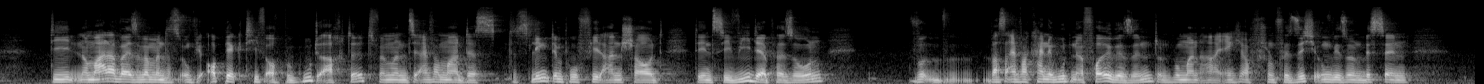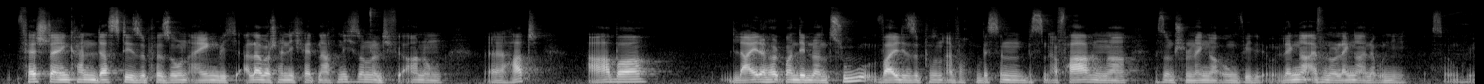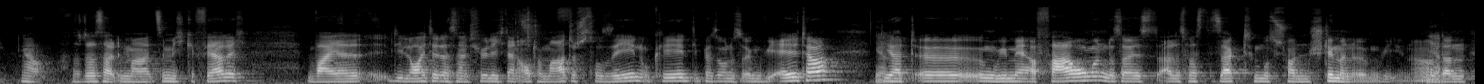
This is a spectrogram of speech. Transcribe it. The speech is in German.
die normalerweise, wenn man das irgendwie objektiv auch begutachtet, wenn man sich einfach mal das, das LinkedIn-Profil anschaut, den CV der Person, was einfach keine guten Erfolge sind und wo man eigentlich auch schon für sich irgendwie so ein bisschen feststellen kann, dass diese Person eigentlich aller Wahrscheinlichkeit nach nicht sonderlich viel Ahnung äh, hat. Aber leider hört man dem dann zu, weil diese Person einfach ein bisschen, bisschen erfahrener ist und schon länger irgendwie, länger, einfach nur länger an der Uni ist irgendwie. Ja, also das ist halt immer ziemlich gefährlich, weil die Leute das natürlich dann automatisch so sehen, okay, die Person ist irgendwie älter, ja. die hat äh, irgendwie mehr Erfahrungen, das heißt, alles, was die sagt, muss schon stimmen irgendwie. Ne? Und dann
